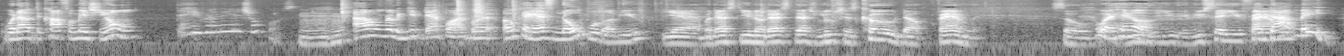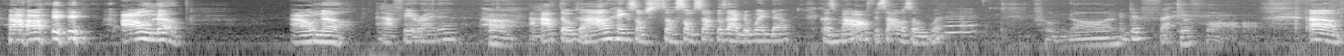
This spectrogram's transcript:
without the confirmation that he really is yours. hmm I don't really get that part, but okay, that's noble of you. Yeah, but that's you know that's that's Lucious code though, family. So Well, if you- hell. you, if you say you Adopt family, me. I don't know. I don't know. I'll fit right in. Huh? I'll throw. I'll hang some some suckers out the window. Cause my office hours are what? From non The fact. to. Um,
